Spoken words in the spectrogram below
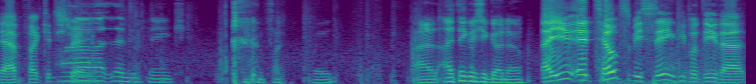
Yeah, fucking straight. uh, let me think. Fuck. Wait. I, I think we should go though. Now you, it tilts me seeing people do that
